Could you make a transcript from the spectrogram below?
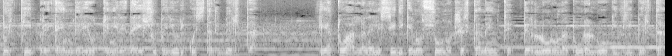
Perché pretendere e ottenere dai superiori questa libertà? E attuarla nelle sedi che non sono certamente per loro natura luoghi di libertà?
